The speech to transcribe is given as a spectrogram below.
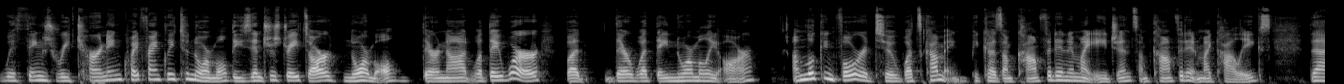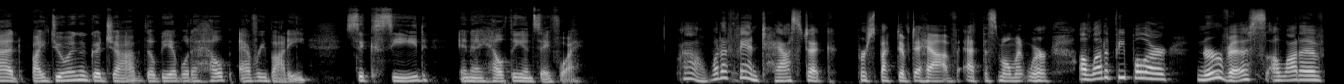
With things returning, quite frankly, to normal, these interest rates are normal. They're not what they were, but they're what they normally are. I'm looking forward to what's coming because I'm confident in my agents. I'm confident in my colleagues that by doing a good job, they'll be able to help everybody succeed in a healthy and safe way. Wow, what a fantastic perspective to have at this moment where a lot of people are nervous a lot of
